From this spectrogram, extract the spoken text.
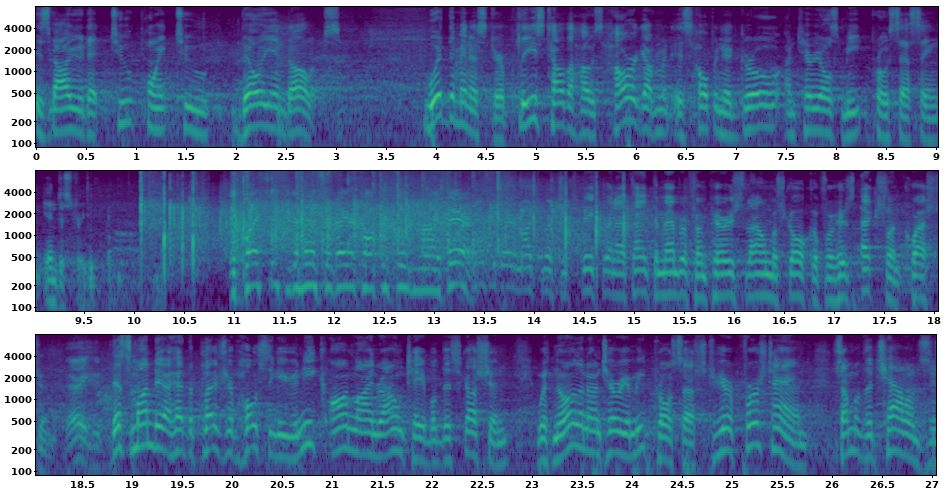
is valued at $2.2 billion. Would the minister please tell the House how our government is helping to grow Ontario's meat processing industry? The questions to the Minister of Agriculture, Food and Rural Affairs. Thank you very much, Mr. Speaker, and I thank the member from Parry Sound Muskoka for his excellent question. Very good. This Monday, I had the pleasure of hosting a unique online roundtable discussion with Northern Ontario meat processors to hear firsthand some of the challenge,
